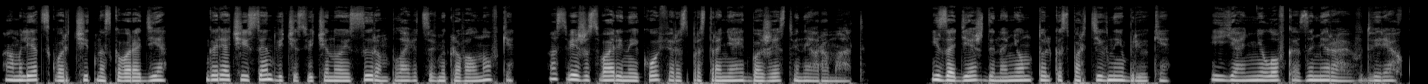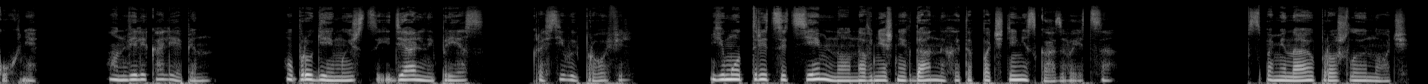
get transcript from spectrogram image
Омлет скворчит на сковороде, горячие сэндвичи с ветчиной и сыром плавятся в микроволновке, а свежесваренный кофе распространяет божественный аромат. Из одежды на нем только спортивные брюки, и я неловко замираю в дверях кухни. Он великолепен. Упругие мышцы, идеальный пресс, красивый профиль. Ему 37, но на внешних данных это почти не сказывается. Вспоминаю прошлую ночь,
